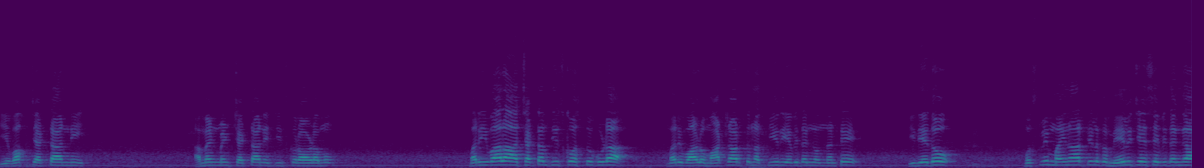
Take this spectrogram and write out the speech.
ఈ వక్ చట్టాన్ని అమెండ్మెంట్ చట్టాన్ని తీసుకురావడము మరి ఇవాళ ఆ చట్టం తీసుకొస్తూ కూడా మరి వాళ్ళు మాట్లాడుతున్న తీరు ఏ విధంగా ఉందంటే ఇదేదో ముస్లిం మైనార్టీలకు మేలు చేసే విధంగా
